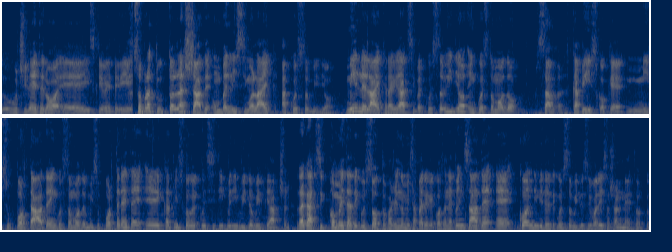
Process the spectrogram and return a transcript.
uccidetelo e iscrivetevi. Soprattutto lasciate un bellissimo like a questo video. Mille like ragazzi per questo video. In questo modo capisco che mi supportate, in questo modo mi supporterete e capisco che questi tipi di video vi piacciono. Ragazzi, commentate qui sotto facendomi sapere che cosa ne pensate e condividete questo video sui vari social network.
